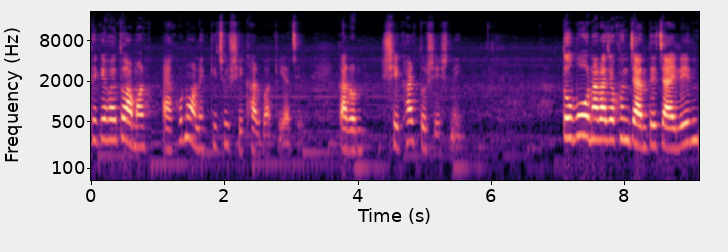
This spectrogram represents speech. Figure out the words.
থেকে হয়তো আমার এখনও অনেক কিছু শেখার বাকি আছে। কারণ শেখার তো শেষ নেই। তবু ওনারা যখন জানতে চাইলেন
